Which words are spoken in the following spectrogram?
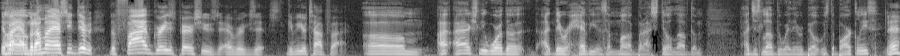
If I, Um, but I'm gonna ask you different. The five greatest pair of shoes to ever exist. Give me your top five. Um, I, I actually wore the. I, they were heavy as a mug, but I still loved them. I just loved the way they were built. Was the Barkleys, Yeah.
